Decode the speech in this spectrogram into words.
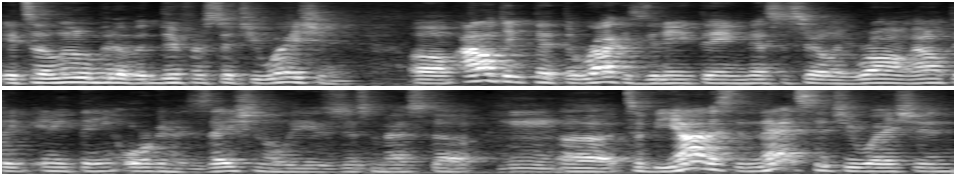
It's a little bit of a different situation. Um, I don't think that the Rockets did anything necessarily wrong. I don't think anything organizationally is just messed up. Uh, to be honest, in that situation,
